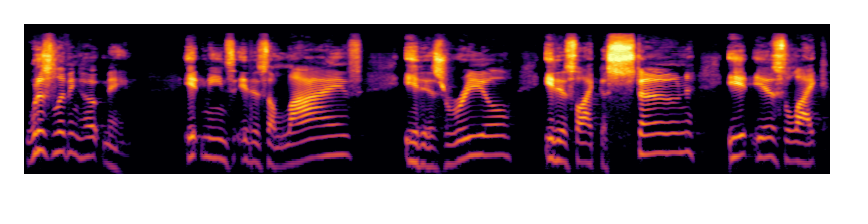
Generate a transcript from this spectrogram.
What does living hope mean? It means it is alive, it is real, it is like a stone, it is like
